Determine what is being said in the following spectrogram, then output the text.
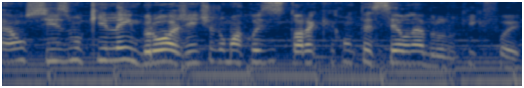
é um sismo que lembrou a gente de uma coisa histórica que aconteceu, né, Bruno? O que, que foi?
